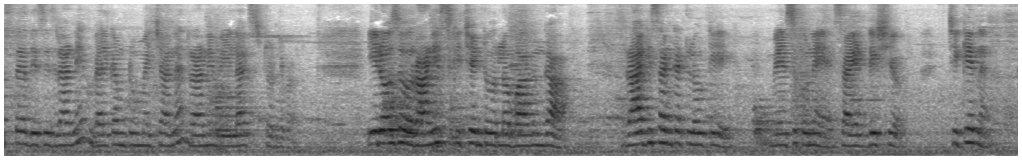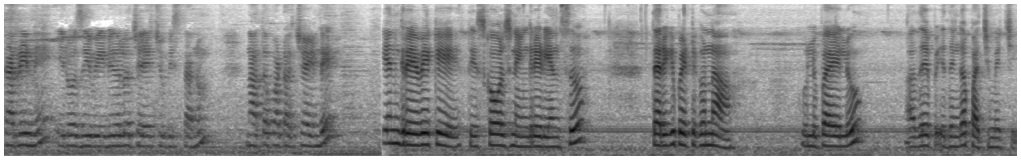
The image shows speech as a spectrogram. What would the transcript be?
నమస్తే this is Rani welcome to my channel Rani వీలాక్స్ ట్వంటీ వన్ ఈరోజు రాణీస్ కిచెన్ టూర్లో భాగంగా రాగి సంకట్లోకి వేసుకునే సైడ్ డిష్ చికెన్ కర్రీని ఈరోజు ఈ వీడియోలో చేసి చూపిస్తాను. నాతో పాటు వచ్చేయండి. చికెన్ గ్రేవీకి తీసుకోవాల్సిన ఇంగ్రీడియంట్స్ తరిగి పెట్టుకున్న ఉల్లిపాయలు అదే విధంగా పచ్చిమిర్చి.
